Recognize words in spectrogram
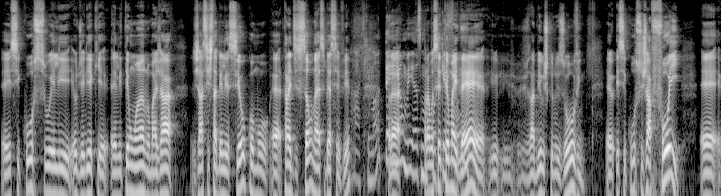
Esse curso, ele, eu diria que ele tem um ano, mas já, já se estabeleceu como é, tradição na SBSV. Ah, que mantenham mesmo. Para você ter uma foi- ideia, e, e os amigos que nos ouvem, é, esse curso já foi é,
